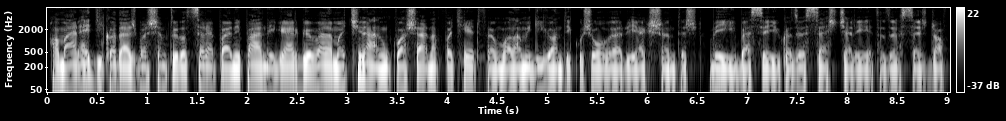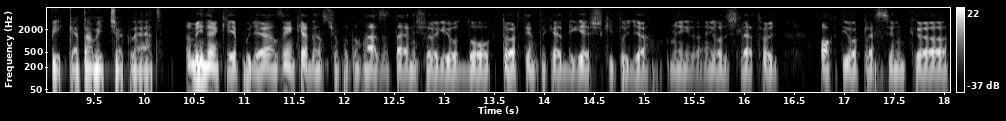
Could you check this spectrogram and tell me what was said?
ha már egyik adásban sem tudott szerepelni Pándi Gergővel, majd csinálunk vasárnap vagy hétfőn valami gigantikus overreaction-t, és végigbeszéljük az összes cserét, az összes draft picket, amit csak lehet. Mindenképp ugye az én kedvenc csapatom házatáján is elég jó dolgok történtek eddig, és ki tudja, még, még az is lehet, hogy aktívak leszünk a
